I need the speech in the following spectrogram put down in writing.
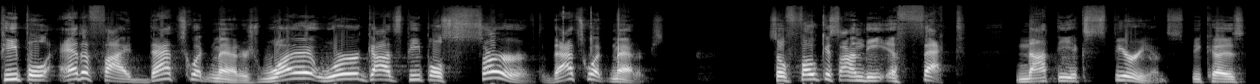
people edified? That's what matters. Why were God's people served? That's what matters. So focus on the effect, not the experience, because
